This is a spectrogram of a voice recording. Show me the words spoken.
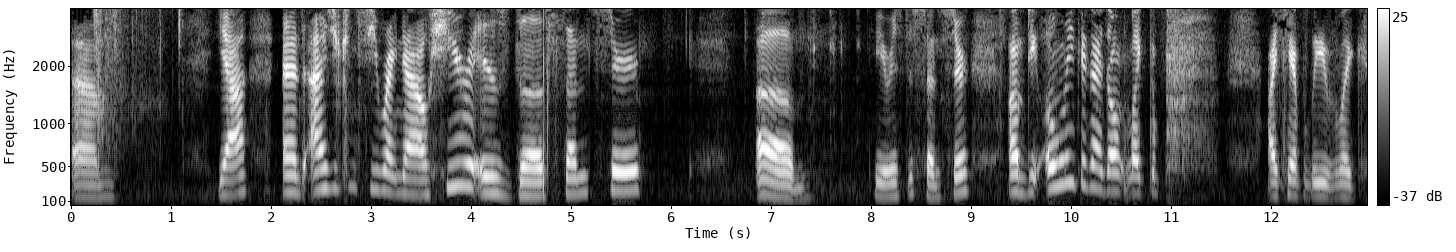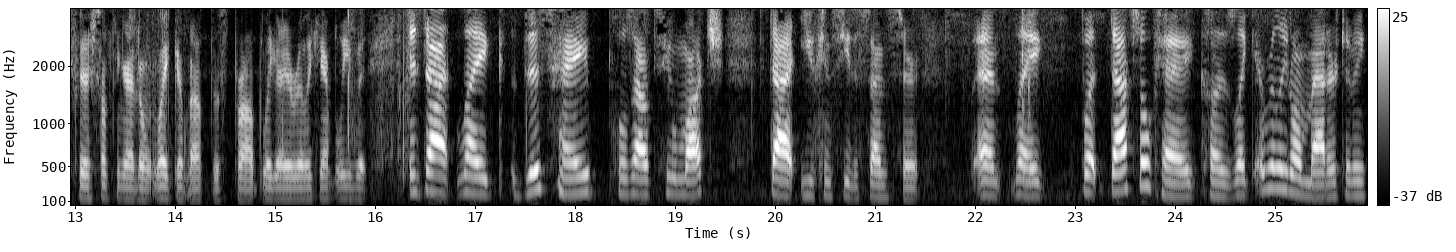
Um, yeah, and as you can see right now, here is the sensor. Um, here is the sensor. Um, the only thing I don't like, I can't believe, like, there's something I don't like about this prop, like, I really can't believe it, is that, like, this hay pulls out too much that you can see the sensor. And, like, but that's okay, because, like, it really don't matter to me.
